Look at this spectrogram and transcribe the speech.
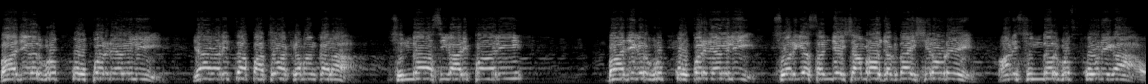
बाजीगर ग्रुप कोपर या गाडीचा पाचवा क्रमांकाला सुंदर अशी गाडी पाहिली. बाजीगर ग्रुप कोपर हवेली स्वर्गीय संजय शामराव जगदाई शिरवडे आणि सुंदर ग्रुप कोणेगाव.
